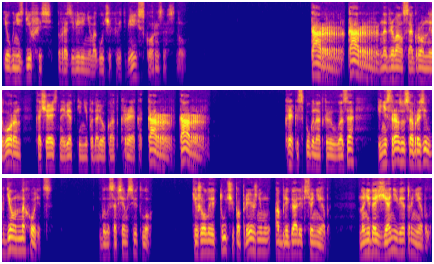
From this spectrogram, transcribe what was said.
и, угнездившись в развилине могучих ветвей, скоро заснул. «Карр! Карр!» — надрывался огромный ворон, качаясь на ветке неподалеку от Крека. «Карр! Карр!» Крек испуганно открыл глаза и не сразу сообразил, где он находится. Было совсем светло. Тяжелые тучи по-прежнему облегали все небо, но ни дождя, ни ветра не было.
